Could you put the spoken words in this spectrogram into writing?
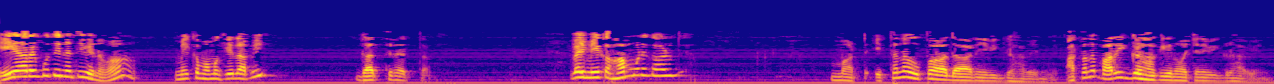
ඒ අරමුදි නැති වෙනවා. මේක මම කියලා අපි ගත්තේ නැත්තම්. වෙයි මේක හම්බුනේ කාටද? මට. එතන උපාදානයේ විග්‍රහ වෙන්නේ. අතන පරිග්‍රහ කියන වචනේ විග්‍රහ වෙන්නේ.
